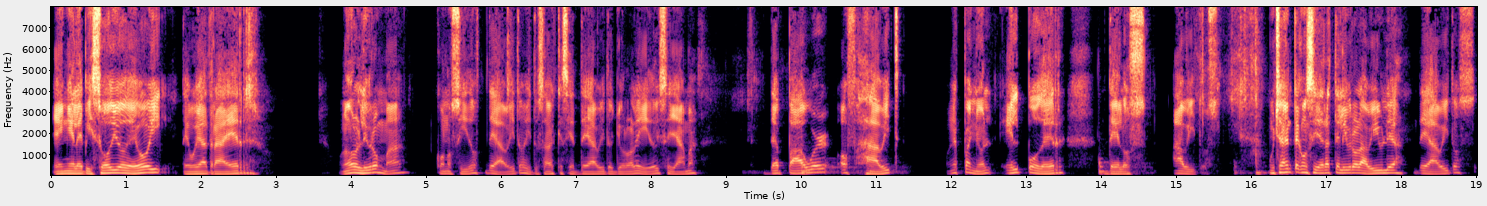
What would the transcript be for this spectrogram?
En el episodio de hoy te voy a traer uno de los libros más conocidos de hábitos, y tú sabes que si es de hábitos yo lo he leído, y se llama The Power of Habit, en español, El Poder de los Hábitos. Mucha gente considera este libro la Biblia de hábitos.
